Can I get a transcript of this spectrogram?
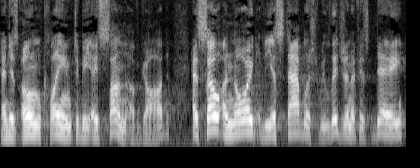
and his own claim to be a son of God has so annoyed the established religion of his day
